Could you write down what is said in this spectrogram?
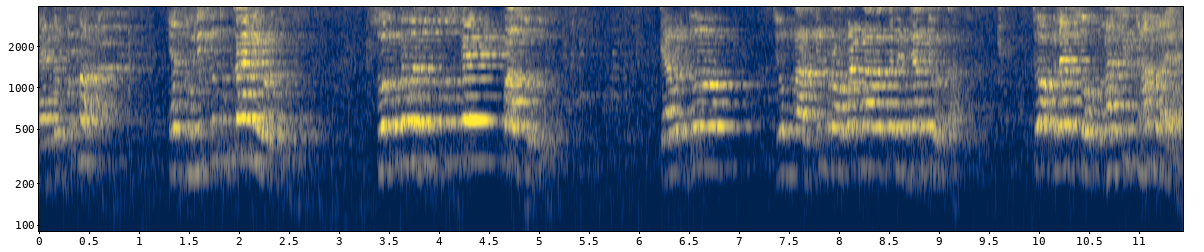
नाहीतर तू नापास या दोन्हीतलं तू काय निवडतोस स्वप्न बदलतोस काय पास होतोस त्यावर तो जो मार्टिन रॉबर्ट नावाचा विद्यार्थी होता तो आपल्या स्वप्नाशी ठाम राहिला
